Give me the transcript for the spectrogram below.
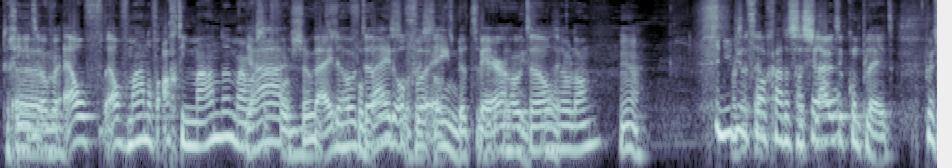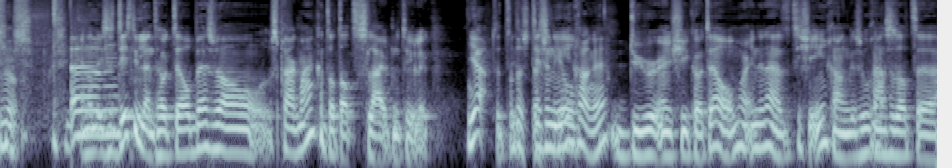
Er ging iets Ehm, over 11, 11 maanden of 18 maanden. Maar was het voor zoiets. beide Voor hotels? beide of voor één, dat per niet. hotel zo lang? Ja. In ieder geval ze, gaat het ze hotel- sluiten compleet. Precies. precies. en dan Ehm, is het Disneyland Hotel best wel spraakmakend dat dat sluit natuurlijk. Ja, Dat, is, het is een heel ingang, hè? duur en chic hotel. Maar inderdaad, het is je ingang. Dus hoe gaan ze dat... eh,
